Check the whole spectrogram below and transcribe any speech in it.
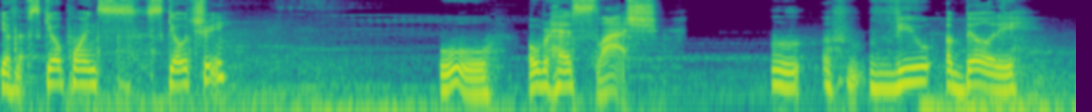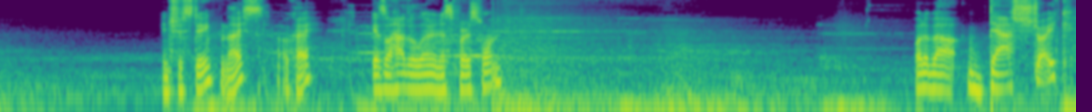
You have enough skill points, skill tree. Ooh, overhead slash. view ability. Interesting, nice. Okay, guess I'll have to learn this first one. What about dash strike?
